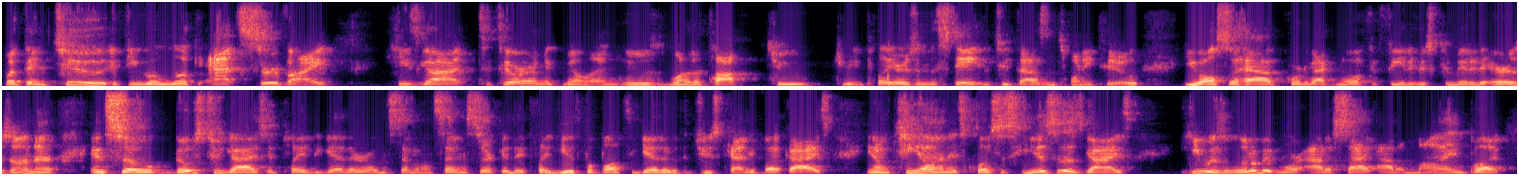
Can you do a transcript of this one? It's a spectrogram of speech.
But then, two, if you go look at Servite, he's got Tetairoa McMillan, who's one of the top two, three players in the state in 2022. You also have quarterback Noah Fifita, who's committed to Arizona. And so those two guys had played together on the seven on seven circuit. They played youth football together with the Juice County Buckeyes. You know, Keon, as close as he is to those guys, he was a little bit more out of sight, out of mind, but –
